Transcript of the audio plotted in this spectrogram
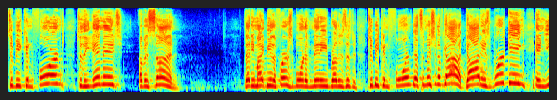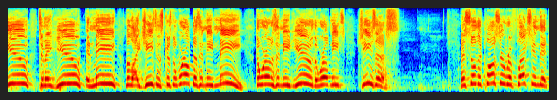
to be conformed to the image of his son, that he might be the firstborn of many brothers and sisters. To be conformed, that's the mission of God. God is working in you to make you and me look like Jesus because the world doesn't need me. The world doesn't need you. The world needs Jesus. And so the closer reflection that,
